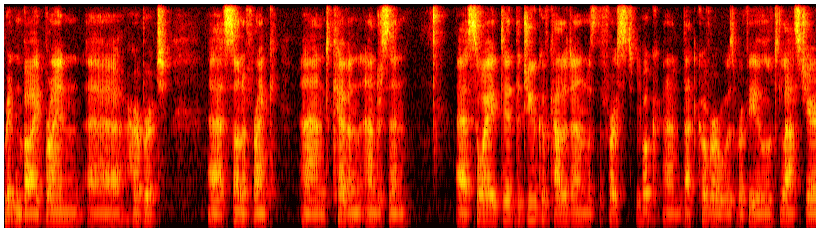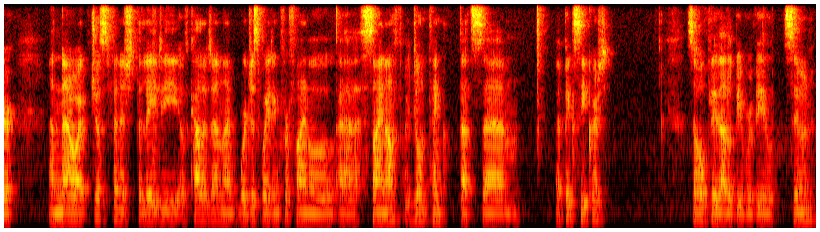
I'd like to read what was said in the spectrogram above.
written by Brian uh, Herbert, uh, son of Frank, and Kevin Anderson. Uh, so I did the Duke of Caladan was the 1st Mm-hmm. book, and that cover was revealed last year. And now I've just finished the Lady of Caladan. I, we're just waiting for final uh, sign off. I don't think that's um, a big secret. So hopefully that'll be revealed soon.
